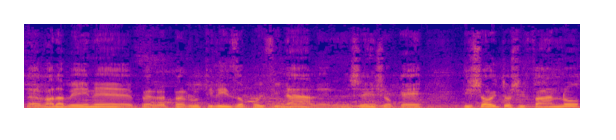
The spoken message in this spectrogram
eh, vada bene per, per l'utilizzo poi finale, nel senso che di solito si fanno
